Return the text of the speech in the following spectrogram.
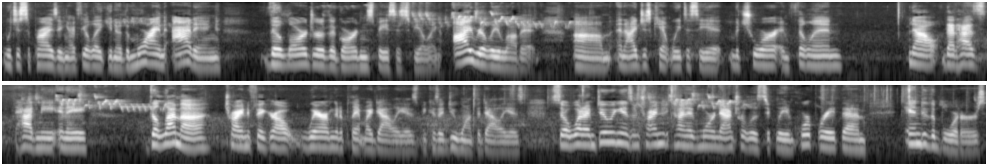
which is surprising. I feel like you know the more i'm adding the larger the garden space is feeling. I really love it um, and i just can't wait to see it mature and fill in. Now that has had me in a dilemma trying to figure out where I'm going to plant my dahlias because I do want the dahlias. So what I'm doing is I'm trying to kind of more naturalistically incorporate them into the borders.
